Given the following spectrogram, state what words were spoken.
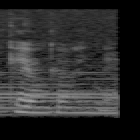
Okay, I'm going now.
